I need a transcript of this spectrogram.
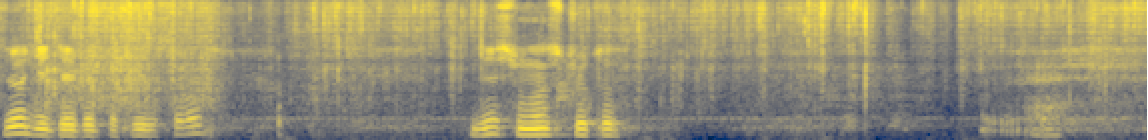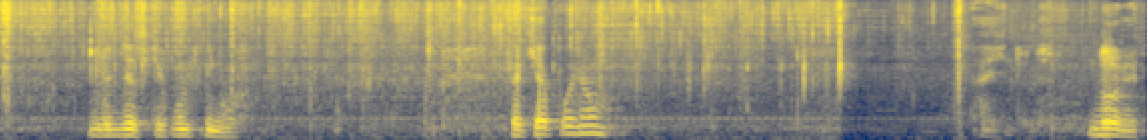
Все, дети опять пошли рисовать. Здесь у нас что-то для детских мультфильмов. Как я понял, домик.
